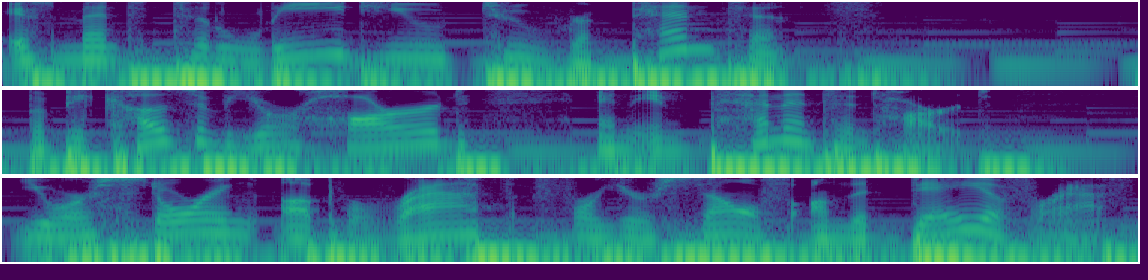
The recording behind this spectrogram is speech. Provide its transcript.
is meant to lead you to repentance? But because of your hard and impenitent heart, you are storing up wrath for yourself on the day of wrath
